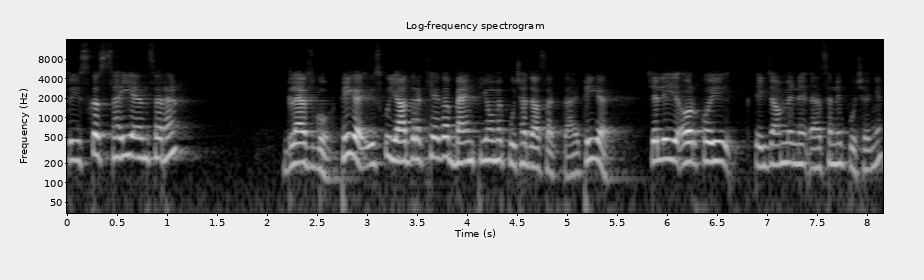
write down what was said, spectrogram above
तो इसका सही आंसर है ग्लासगो ठीक है? इसको याद रखिएगा बैंक पीओ में पूछा जा सकता है ठीक है? चलिए और कोई एग्ज़ाम में ऐसा नहीं पूछेंगे।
